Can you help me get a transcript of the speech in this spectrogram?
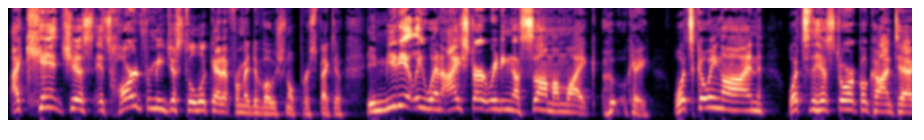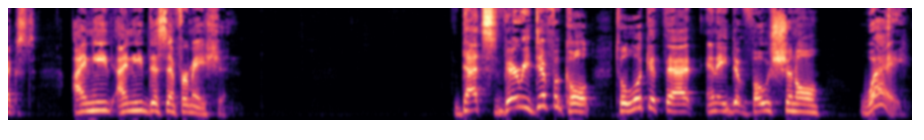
I can't just, it's hard for me just to look at it from a devotional perspective. Immediately when I start reading a psalm, I'm like, okay, what's going on? What's the historical context? I need, I need this information. That's very difficult to look at that in a devotional way.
